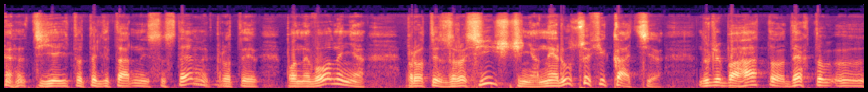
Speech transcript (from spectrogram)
цієї тоталітарної системи, проти поневолення, проти зросійщення, не русифікація. Дуже багато, дехто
